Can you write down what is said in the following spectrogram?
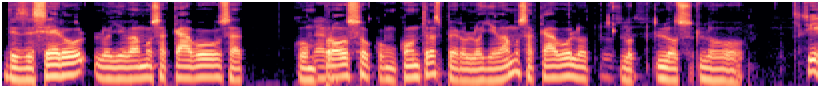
desde cero, lo llevamos a cabo, o sea, con Claro. pros o con contras, pero lo llevamos a cabo, lo, lo, los, lo, Sí,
